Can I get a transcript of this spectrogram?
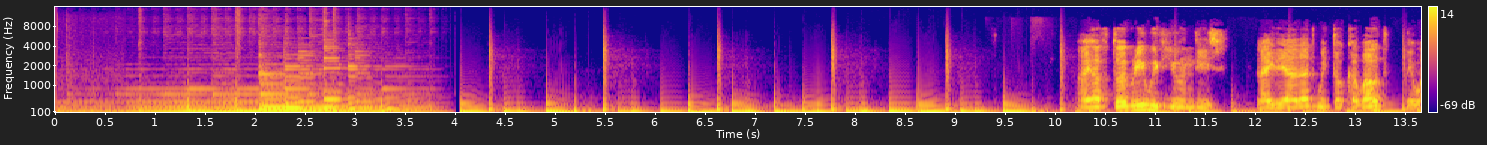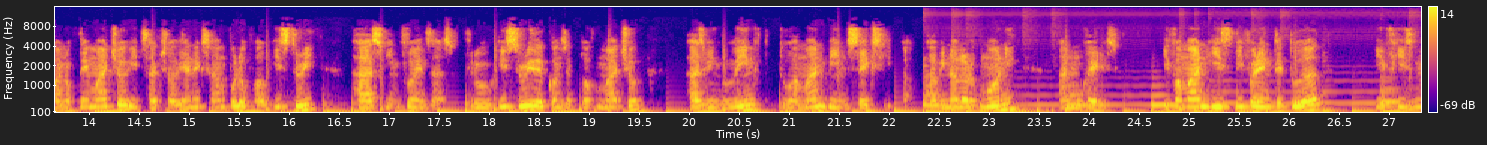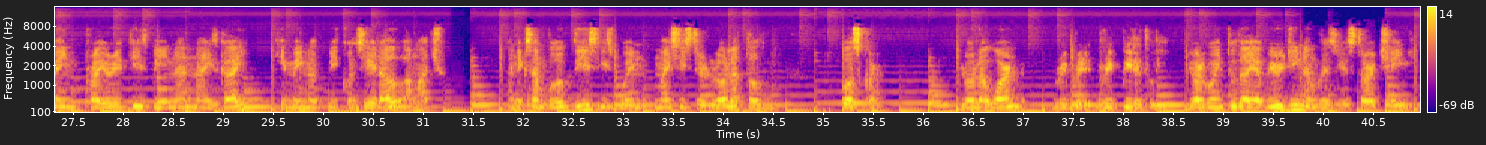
I have to agree with you on this. The idea that we talk about, the one of the macho, it's actually an example of how history has influenced us. Through history, the concept of macho has been linked to a man being sexy, having a lot of money, and mujeres. If a man is different to that, if his main priority is being a nice guy, he may not be considered a macho. An example of this is when my sister Lola told me, Oscar, Lola warned repeatedly, You are going to die a virgin unless you start changing.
